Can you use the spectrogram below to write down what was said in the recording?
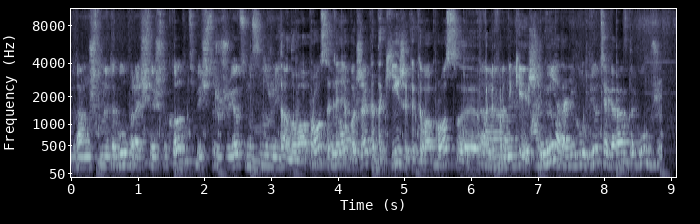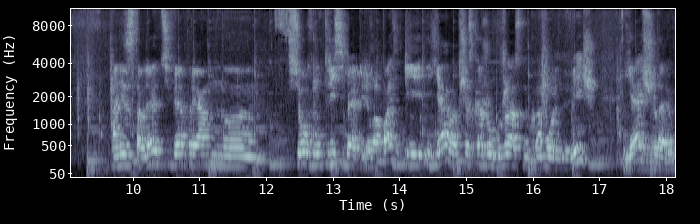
потому что ну, это глупо рассчитывать, что кто-то тебе сейчас разжует смысл жизни. Да, но вопросы Но- коня Боджека такие же, как и вопросы в А, Californication. А нет, они глубь- бьют тебя гораздо глубже. они заставляют тебя прям все внутри себя перелопатить. И я вообще скажу ужасную крамольную вещь. Я считаю,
